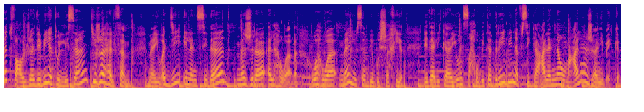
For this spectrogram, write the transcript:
تدفع الجاذبيه اللسان تجاه الفم ما يؤدي إلى انسداد مجرى الهواء وهو ما يسبب الشخير. لذلك ينصح بتدريب نفسك على النوم على جانبك.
